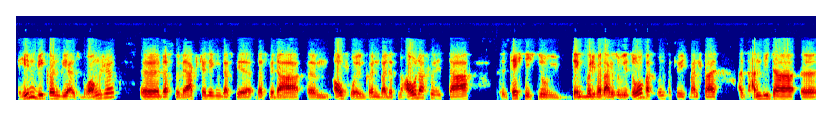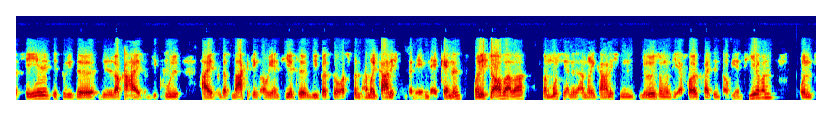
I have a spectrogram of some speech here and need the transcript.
hin? Wie können wir als Branche äh, das bewerkstelligen, dass wir, dass wir da ähm, aufholen können, weil das Know-how dafür ist da, technisch so, denk, würde ich mal sagen, sowieso. Was uns natürlich manchmal als Anbieter äh, fehlt, ist so diese, diese Lockerheit und die Coolheit und das Marketingorientierte, wie wir es so aus von amerikanischen Unternehmen erkennen. Und ich glaube aber, man muss sich an den amerikanischen Lösungen, die erfolgreich sind, orientieren und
